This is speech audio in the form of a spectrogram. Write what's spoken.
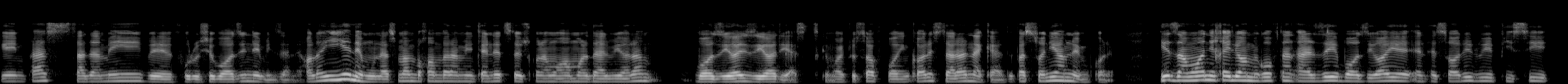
Game Pass صدمه به فروش بازی نمی‌زنه. حالا این یه نمونه است. من بخوام برم اینترنت search کنم و آمار در بیارم بازی های زیادی هست که مایکروسافت با این کارش ضرر نکرده. پس سونی هم نمی‌کنه. یه زمانی خیلی هم می‌گفتن عرضه بازی های انحصاری روی PC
